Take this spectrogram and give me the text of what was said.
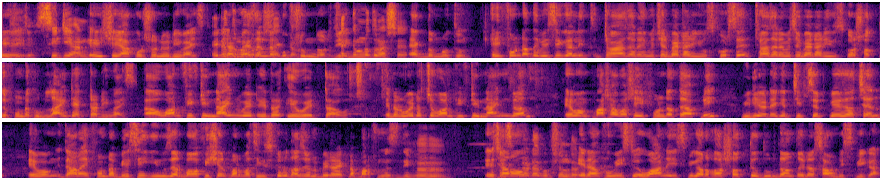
এই এই যে সিটি হান্ড্রেড এই সেই আকর্ষণীয় ডিভাইস এটা বেজেলটা খুব সুন্দর জি। একদম নতুন আসছে। একদম নতুন। এই ফোনটাতে বেসিক্যালি ছয় হাজার এমএচ এর ব্যাটারি ইউজ করছে। ছয় হাজার এমএচ এর ব্যাটারি ইউজ করা সত্ত্বেও ফোনটা খুব লাইট একটা device one fifty nine weight এটা এই ওয়েটটা হচ্ছে। এটার ওয়েট হচ্ছে ওয়ান ফিফটি নাইন গ্রাম এবং পাশাপাশি এই ফোনটাতে আপনি মিডিয়াটেকের চিপসেট পেয়ে যাচ্ছেন এবং যারা এই ফোনটা বেসিক ইউজার বা অফিসিয়াল পারপাস ইউজ করে তার জন্য বেটার একটা পারফরমেন্স দিবে। এছাড়াও খুব সুন্দর। এটা খুবই ওয়ান স্পিকার হওয়া সত্ত্বেও দুর্দান্ত এটা সাউন্ড স্পিকার।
